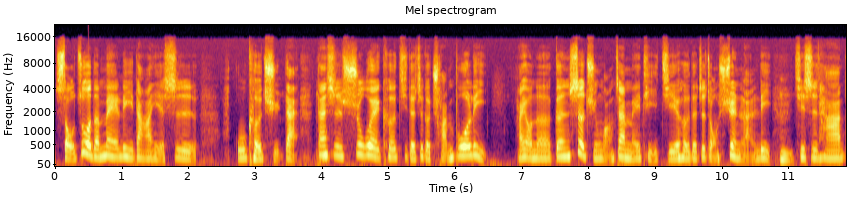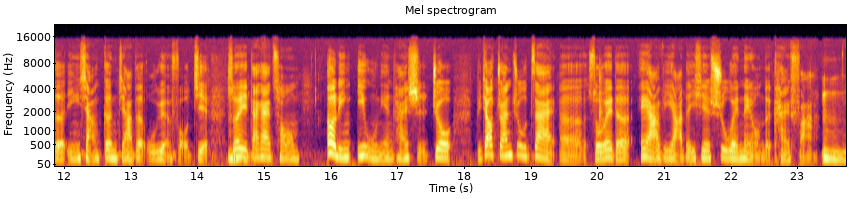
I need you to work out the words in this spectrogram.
手作的魅力当然也是无可取代，但是数位科技的这个传播力。还有呢，跟社群网站媒体结合的这种渲染力，嗯，其实它的影响更加的无远弗届，所以大概从二零一五年开始就。比较专注在呃所谓的 AR VR 的一些数位内容的开发。嗯，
